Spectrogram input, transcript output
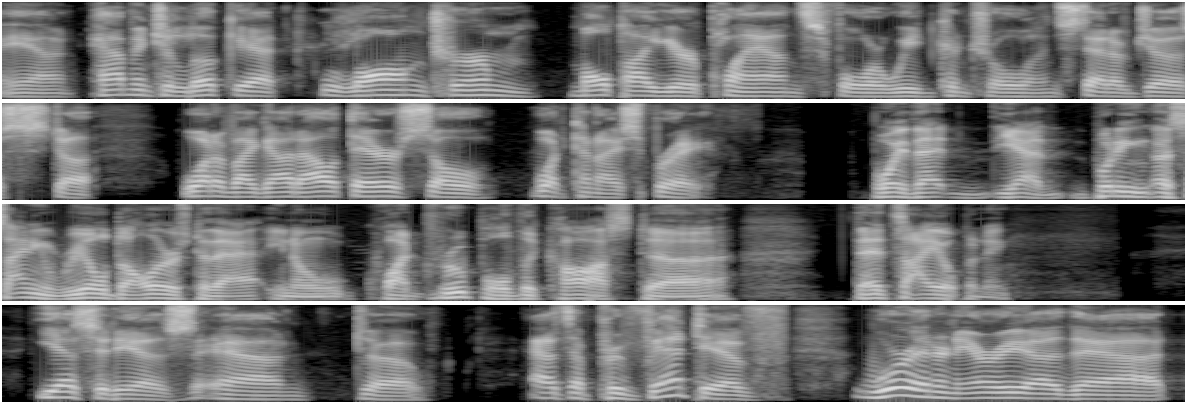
and having to look at long term, multi year plans for weed control instead of just uh, what have I got out there, so what can I spray? Boy, that yeah, putting assigning real dollars to that, you know, quadruple the cost. Uh, that's eye opening. Yes, it is, and uh, as a preventive, we're in an area that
